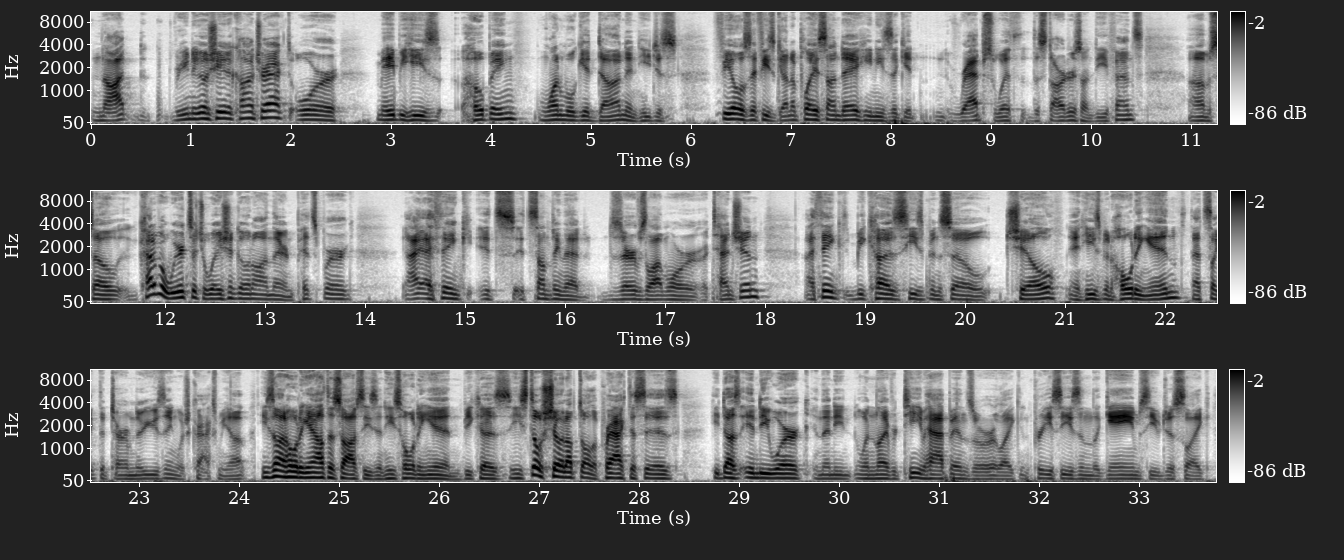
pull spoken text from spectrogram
not renegotiate a contract, or maybe he's hoping one will get done and he just feels if he's going to play Sunday, he needs to get reps with the starters on defense. Um, so kind of a weird situation going on there in Pittsburgh. I, I, think it's it's something that deserves a lot more attention. I think because he's been so chill and he's been holding in, that's like the term they're using, which cracks me up. He's not holding out this offseason. He's holding in because he still showed up to all the practices. He does indie work, and then he, whenever team happens or like in preseason, the games, he just like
